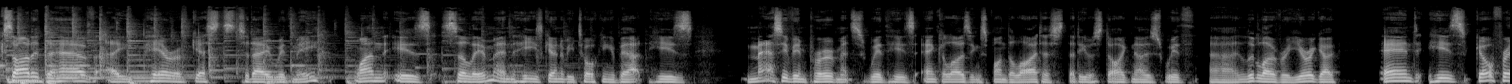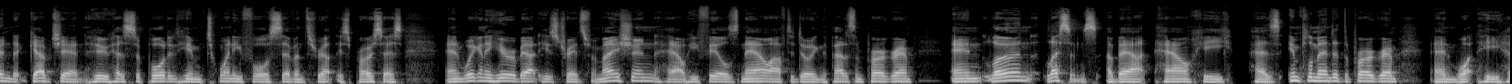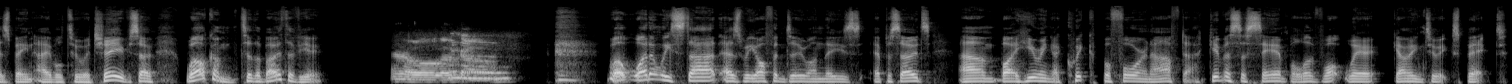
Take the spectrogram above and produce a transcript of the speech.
Excited to have a pair of guests today with me. One is Selim, and he's going to be talking about his massive improvements with his ankylosing spondylitis that he was diagnosed with uh, a little over a year ago, and his girlfriend Gökçen, who has supported him 24 7 throughout this process. And we're going to hear about his transformation, how he feels now after doing the Paddison program, and learn lessons about how he has implemented the program and what he has been able to achieve. So, welcome to the both of you. Hello, welcome. Well, why don't we start, as we often do on these episodes, um, by hearing a quick before and after? Give us a sample of what we're going to expect.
